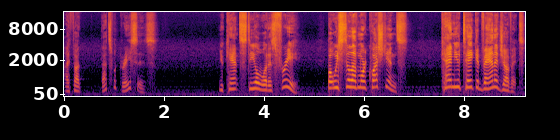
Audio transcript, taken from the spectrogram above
I thought, that's what grace is. You can't steal what is free. But we still have more questions. Can you take advantage of it?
